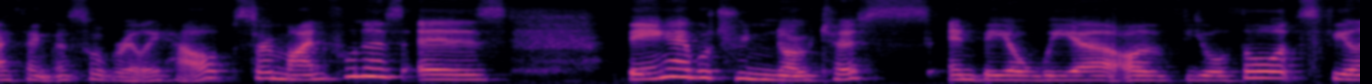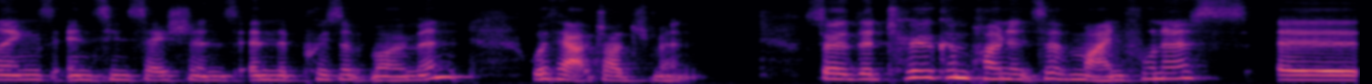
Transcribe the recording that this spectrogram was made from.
I think this will really help. So mindfulness is being able to notice and be aware of your thoughts, feelings, and sensations in the present moment without judgment. So the two components of mindfulness, uh,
